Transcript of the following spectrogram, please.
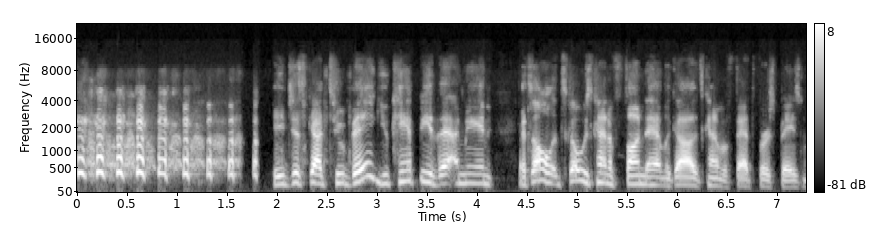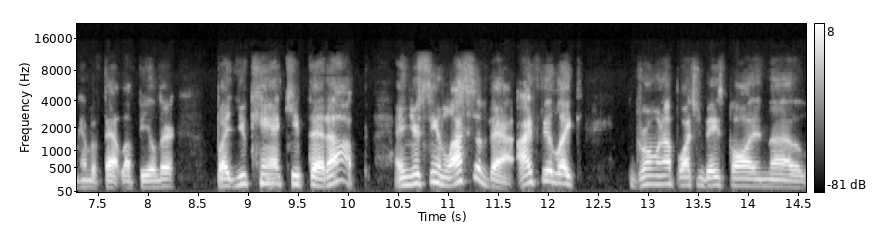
He just got too big. You can't be that. I mean, it's all. It's always kind of fun to have like, oh, it's kind of a fat first baseman, kind of a fat left fielder, but you can't keep that up. And you're seeing less of that. I feel like growing up watching baseball in the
